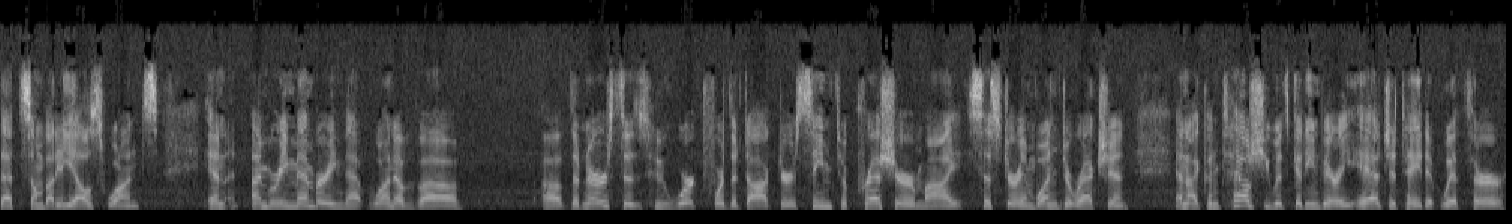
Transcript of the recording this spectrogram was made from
that somebody else wants. And I'm remembering that one of uh, uh, the nurses who worked for the doctor seemed to pressure my sister in one direction, and I could tell she was getting very agitated with her.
